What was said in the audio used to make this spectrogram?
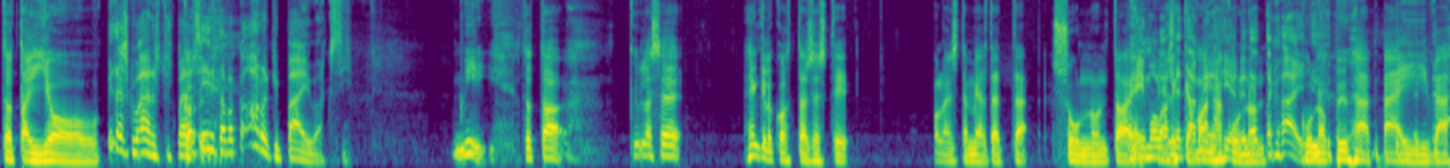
Tota joo. Pitäisikö äänestyspäivä Ka- siirtää vaikka arkipäiväksi? Niin, tota, kyllä se henkilökohtaisesti olen sitä mieltä, että sunnuntai, Hei, eli vanha niin kunnon, kunnon pyhäpäivä.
